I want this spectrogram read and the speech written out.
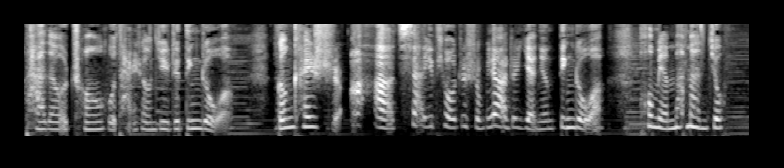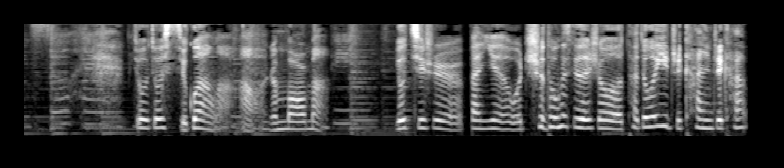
趴在我窗户台上，就一直盯着我。刚开始啊，吓一跳，这什么呀？这眼睛盯着我。后面慢慢就就就习惯了啊，这猫嘛。尤其是半夜我吃东西的时候，它就会一直看，一直看，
